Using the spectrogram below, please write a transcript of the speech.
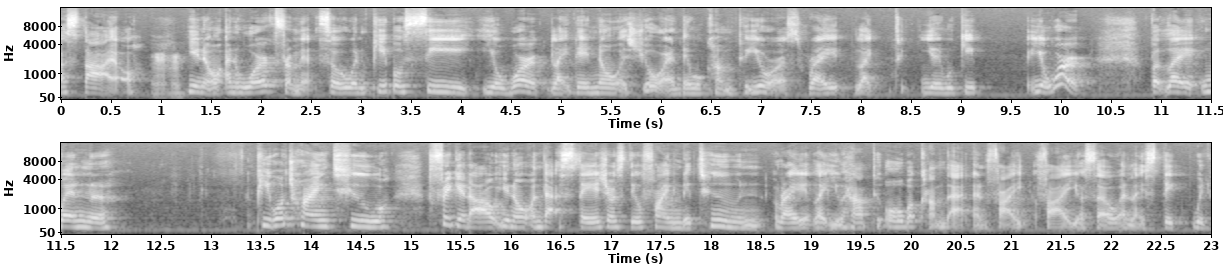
a style, mm-hmm. you know, and work from it. So when people see your work, like they know it's yours and they will come to yours, right? Like to, they will keep your work. But like when people trying to figure it out, you know, on that stage or still finding the tune, right? Like you have to overcome that and fight fight yourself and like stick with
